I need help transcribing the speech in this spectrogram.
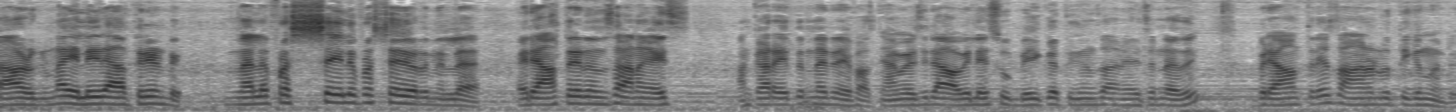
നാഴുക്കുണ്ട് അതിൽ രാത്രി ഉണ്ട് നല്ല ഫ്രഷ് ആയിൽ ഫ്രഷ് ആയി വരുന്നില്ലേ? രാത്രി ഇടുന്ന സാധനം കൈസ് നമുക്ക് അറിയത്തിണ്ടായിരുന്നേ ഫസ്റ്റ് ഞാൻ വെച്ചിട്ട് രാവിലെ സുബൈക്ക് എത്തിക്കുന്ന സാധനം വെച്ചിട്ടുണ്ടായത്. ഇപ്പൊ രാത്രി സാധനം എത്തിക്കുന്നുണ്ട്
